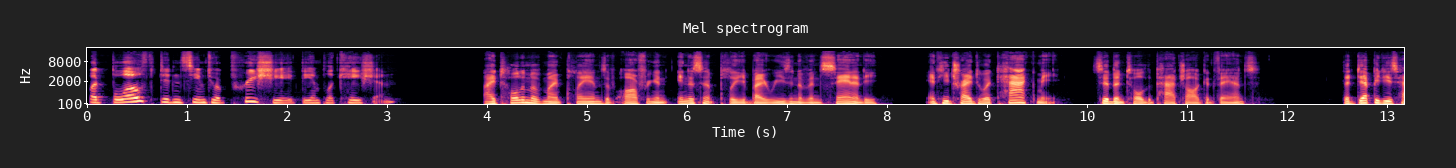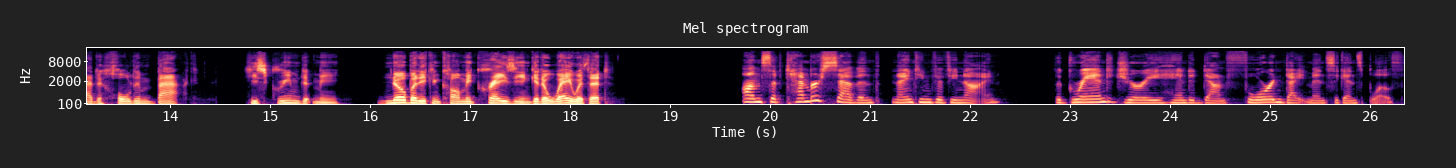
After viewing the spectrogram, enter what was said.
But Bloth didn't seem to appreciate the implication. I told him of my plans of offering an innocent plea by reason of insanity, and he tried to attack me, Sibin told the Patchogue Advance. The deputies had to hold him back. He screamed at me, Nobody can call me crazy and get away with it. On September 7th, 1959, the grand jury handed down four indictments against Bloth.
